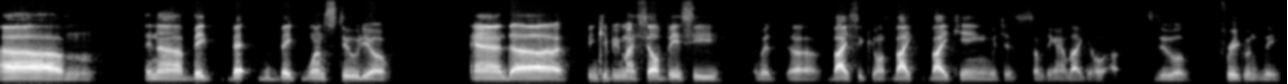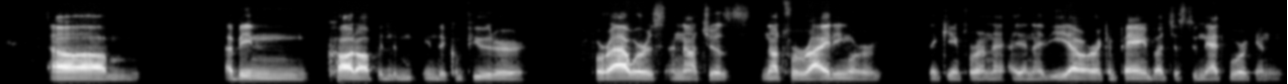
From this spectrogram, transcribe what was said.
um, in a big, big one studio, and uh, been keeping myself busy with uh, bicycle bike biking, which is something I like to do frequently. Um, I've been caught up in the in the computer for hours, and not just not for writing or thinking for an, an idea or a campaign, but just to network and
